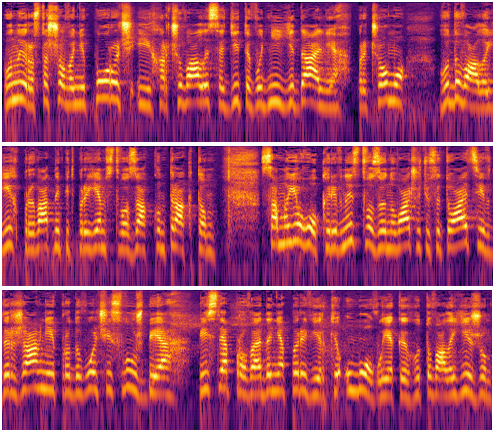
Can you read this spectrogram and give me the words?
Вони розташовані поруч і харчувалися діти в одній їдальні. Причому годувало їх приватне підприємство за контрактом. Саме його керівництво звинувачують у ситуації в державній продовольчій службі після проведення перевірки умов, у яких готували їжу.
